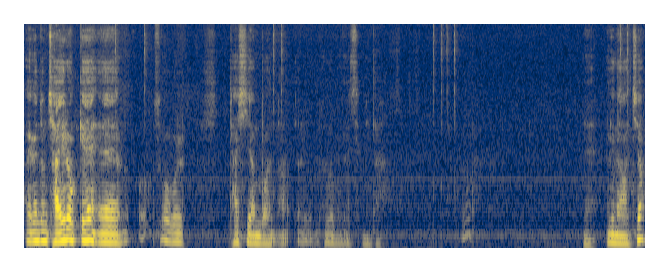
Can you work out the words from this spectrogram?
하여간 좀 자유롭게 예, 수업을 다시 한번 아, 열어보겠습니다. 네, 여기 나왔죠?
